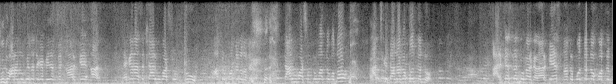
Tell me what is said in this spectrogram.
শুধু আটানব্বই হাজার টাকা পেয়ে যাচ্ছেন আর কে আর এখানে আছে টার্বো ভার্সন টু মাত্র পঞ্চান্ন টাকা টার্বো ভার্সন টু মাত্র কত? আজকে দাম আঁকা পঞ্চান্ন। আরকেএস লাগবে কার আরকেএস মাত্র পঞ্চান্ন পঞ্চান্ন।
